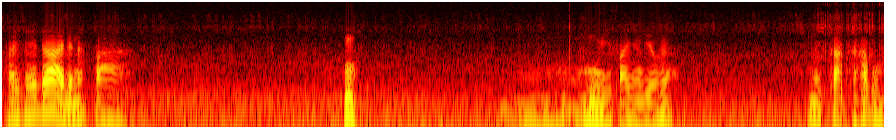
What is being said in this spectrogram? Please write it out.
ใช้ใช้ได้เลยนะปลามอืมมุยใส่อย่างเดียวเลยไม่กัดนะครับผม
